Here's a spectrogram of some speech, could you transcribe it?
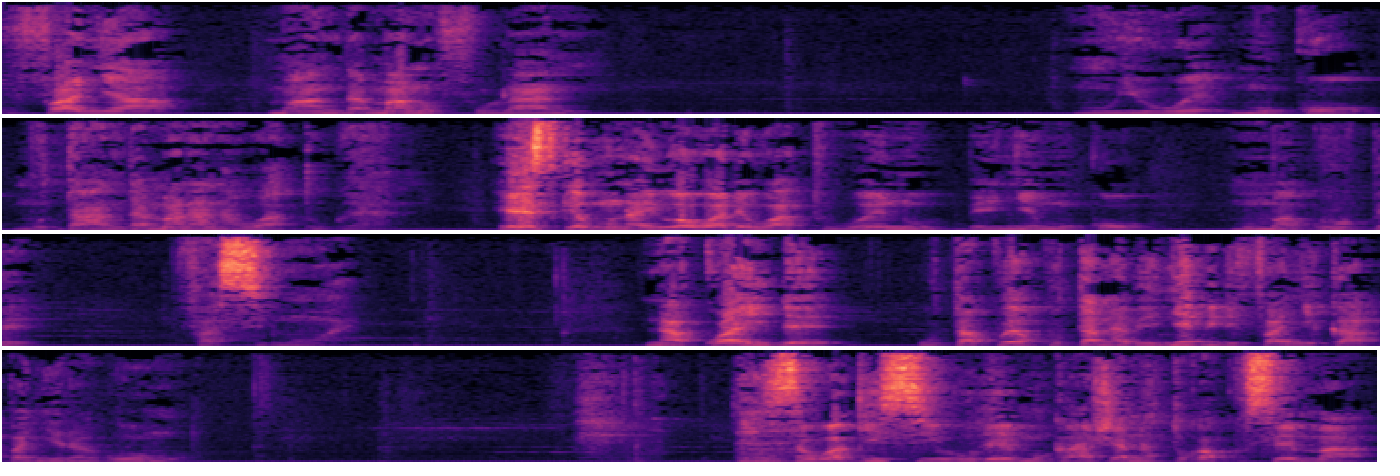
kufanya maandamano fulani, muyue muko mutaandamana na watu gani? Eske mnayua wale watu wenu benye muko mumagrupe fasi moya na kwa ile utakuwa kutana benye bilifanyika hapa Nyiragongo. Sasa wagisi ule mkasha anatoka kusema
